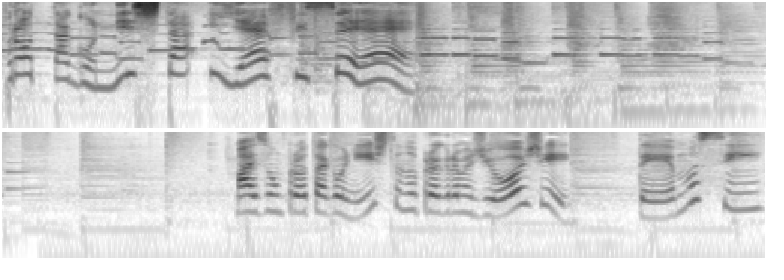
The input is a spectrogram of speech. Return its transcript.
Protagonista IFCE Mais um protagonista no programa de hoje? Temos sim!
